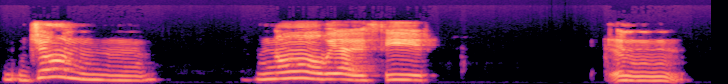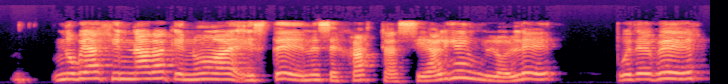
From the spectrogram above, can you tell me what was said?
yo no voy a decir, no voy a decir nada que no esté en ese hashtag. Si alguien lo lee, puede ver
